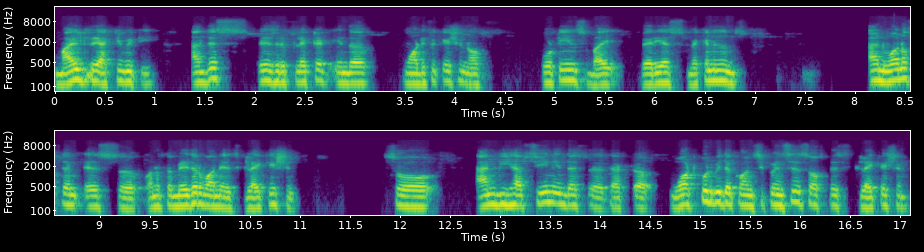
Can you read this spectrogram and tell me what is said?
mild reactivity. And this is reflected in the modification of proteins by various mechanisms. And one of them is, uh, one of the major one is glycation. So, and we have seen in this uh, that uh, what could be the consequences of this glycation.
